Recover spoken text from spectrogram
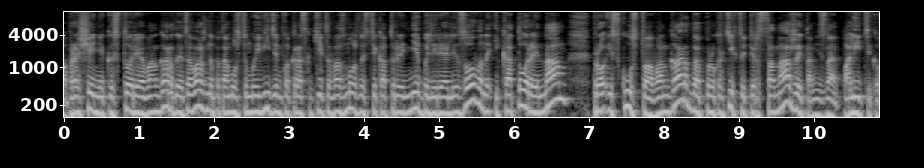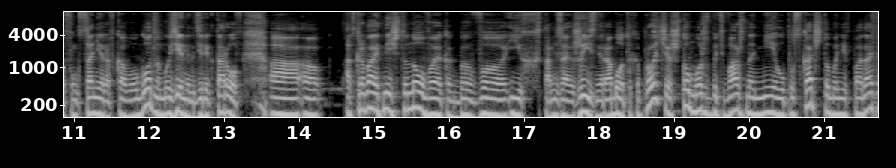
обращение к истории авангарда это важно, потому что мы видим как раз какие-то возможности, которые не были реализованы и которые нам про искусство авангарда, про каких-то персонажей, там, не знаю, политиков, функционеров, кого угодно, музейных директоров, а, а, открывает нечто новое как бы в их, там, не знаю, жизни, работах и прочее, что может быть важно не упускать, чтобы не впадать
